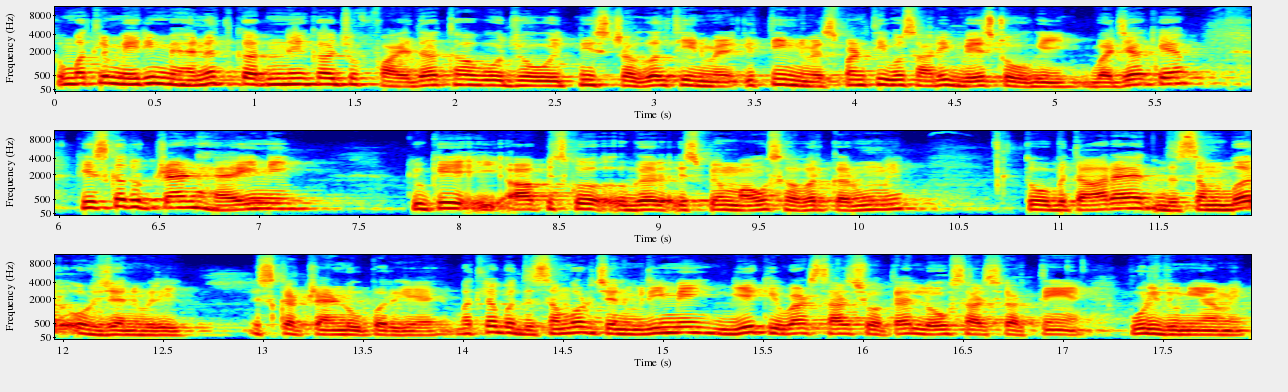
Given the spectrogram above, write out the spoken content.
तो मतलब मेरी मेहनत करने का जो फ़ायदा था, वो जो इतनी स्ट्रगल थी, इतनी इन्वेस्टमेंट थी, वो सारी वेस्ट हो गई। वजह क्या? कि इसका तो ट्रेंड है ही नहीं। क्योंकि आप इसको अगर इस पर माउस हवर करूँ मैं तो बता रहा है दिसंबर और जनवरी इसका ट्रेंड ऊपर गया है। मतलब दिसंबर और जनवरी में ये कीवर्ड सर्च होता है, लोग सर्च करते हैं पूरी दुनिया में।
